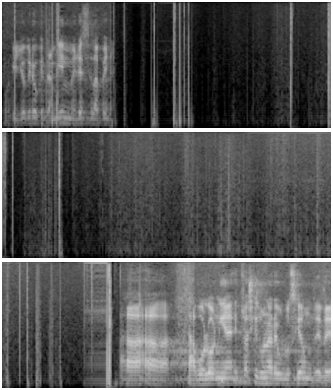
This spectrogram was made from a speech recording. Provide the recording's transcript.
porque yo creo que también merece la pena a, Bolonia. Esto ha sido una revolución desde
